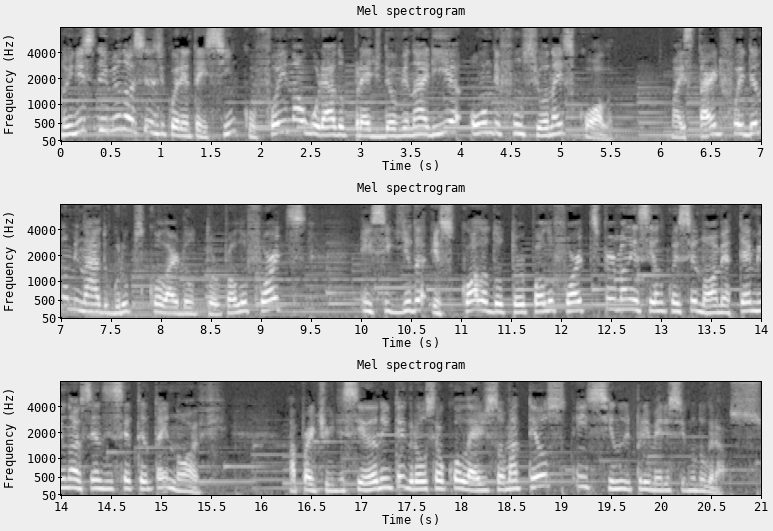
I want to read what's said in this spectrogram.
No início de 1945, foi inaugurado o prédio de alvenaria onde funciona a escola. Mais tarde foi denominado Grupo Escolar Dr. Paulo Fortes em seguida, Escola Dr. Paulo Fortes, permanecendo com esse nome até 1979. A partir desse ano, integrou-se ao Colégio São Mateus, ensino de primeiro e segundo graus.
